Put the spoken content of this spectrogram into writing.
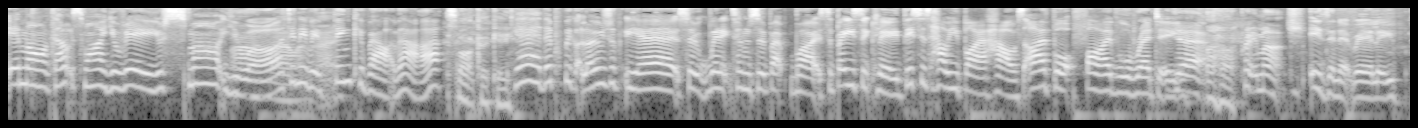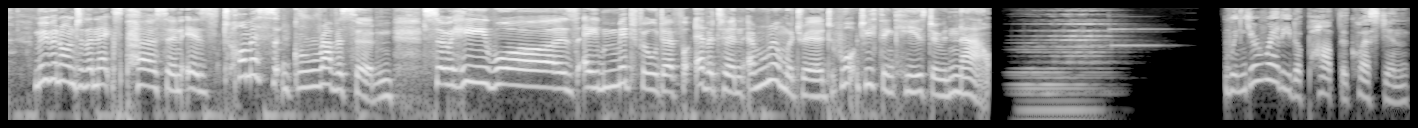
Emma, that's why you're here. You're smart. You I are. I didn't even know. think about that. Smart cookie. Yeah, they've probably got loads of yeah. So when it comes to about right, so basically, this is how you buy a house. I've bought five already. Yeah, Uh-huh. pretty much. isn't it really? Moving on to the next person is Thomas Gravesen. So he was a midfielder for Everton and Real Madrid. What do you think he is doing now? When you're ready to pop the question,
